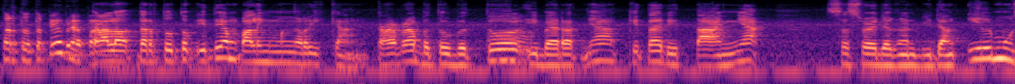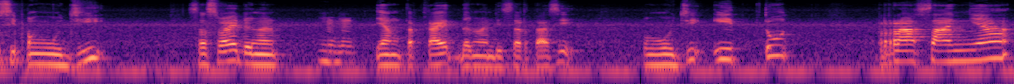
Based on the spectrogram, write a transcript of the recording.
Tertutupnya berapa? kalau tertutup itu yang paling mengerikan karena betul-betul Oh. ibaratnya kita ditanya sesuai dengan bidang ilmu si penguji, sesuai dengan Mhm. yang terkait dengan disertasi penguji itu rasanya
